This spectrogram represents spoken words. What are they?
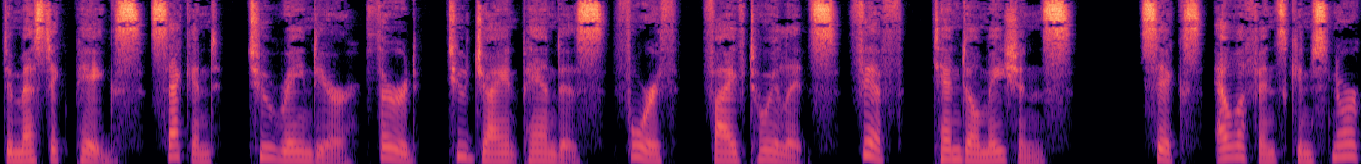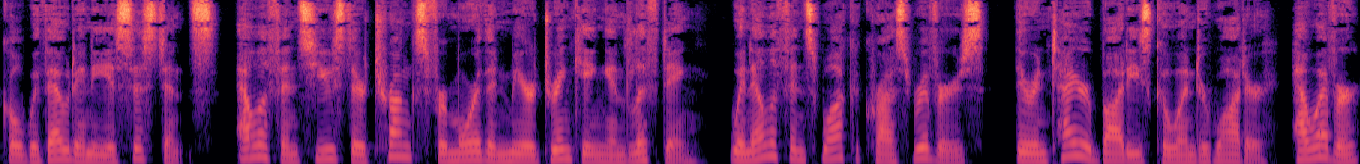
domestic pigs. Second, two reindeer. Third, two giant pandas. Fourth, five toilets. Fifth, 10 Dalmatians. 6. Elephants can snorkel without any assistance. Elephants use their trunks for more than mere drinking and lifting. When elephants walk across rivers, their entire bodies go underwater. However,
